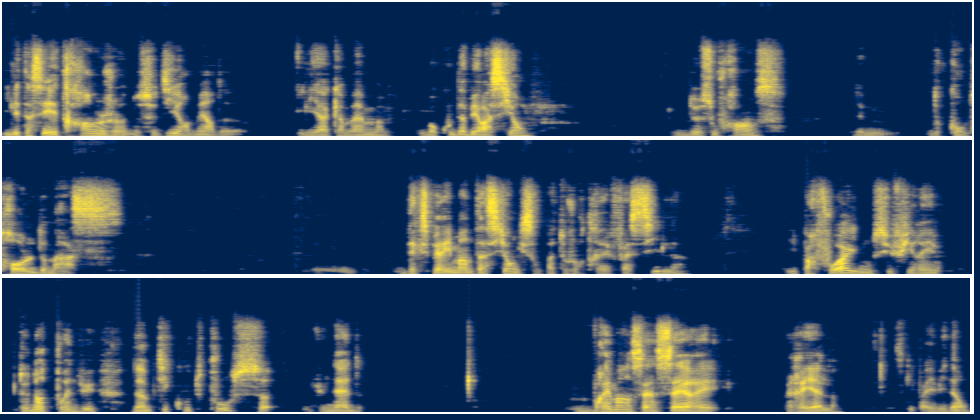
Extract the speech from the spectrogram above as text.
il est assez étrange de se dire, merde, il y a quand même beaucoup d'aberrations, de souffrances, de, contrôle de masse, d'expérimentations qui sont pas toujours très faciles. Et parfois, il nous suffirait, de notre point de vue, d'un petit coup de pouce, d'une aide, vraiment sincère et réelle, ce qui n'est pas évident,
